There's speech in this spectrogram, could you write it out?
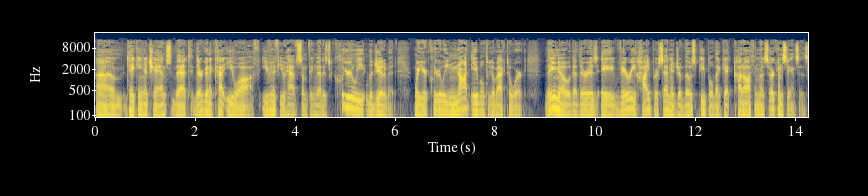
um, taking a chance that they're going to cut you off, even if you have something that is clearly legitimate, where you're clearly not able to go back to work. They know that there is a very high percentage of those people that get cut off in those circumstances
